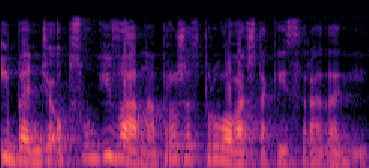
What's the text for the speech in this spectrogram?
i będzie obsługiwana. Proszę spróbować takiej strategii.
